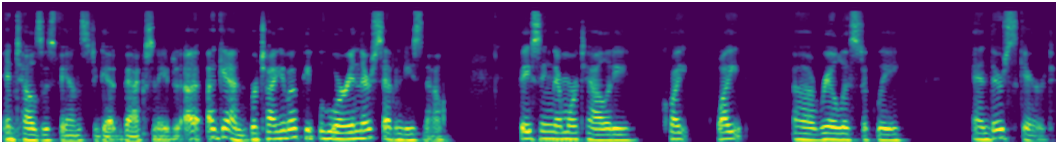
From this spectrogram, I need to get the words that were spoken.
and tells his fans to get vaccinated. Uh, again, we're talking about people who are in their 70s now, facing their mortality quite quite uh, realistically, and they're scared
